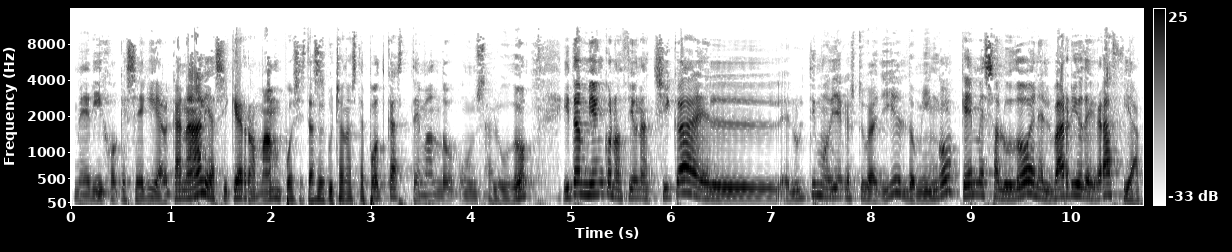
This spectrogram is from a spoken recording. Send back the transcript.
me dijo que seguía el canal y así que Román, pues si estás escuchando este podcast, te mando un saludo. Y también conocí a una chica el, el último día que estuve allí, el domingo, que me saludó en el barrio de Gracia.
